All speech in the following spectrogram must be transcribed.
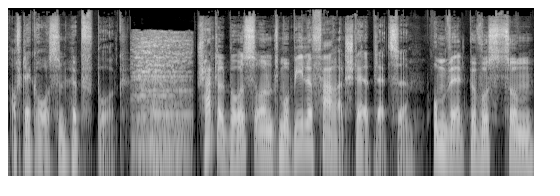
auf der großen Hüpfburg. Shuttlebus und mobile Fahrradstellplätze, umweltbewusst zum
